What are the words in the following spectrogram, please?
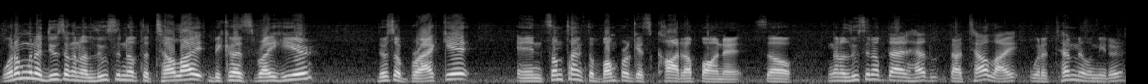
What I'm gonna do is I'm gonna loosen up the tail light because right here, there's a bracket and sometimes the bumper gets caught up on it. So I'm gonna loosen up that head, that tail light with a 10 millimeter.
